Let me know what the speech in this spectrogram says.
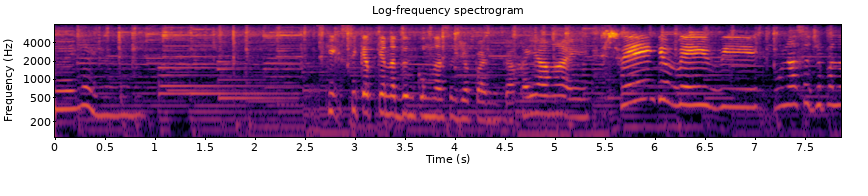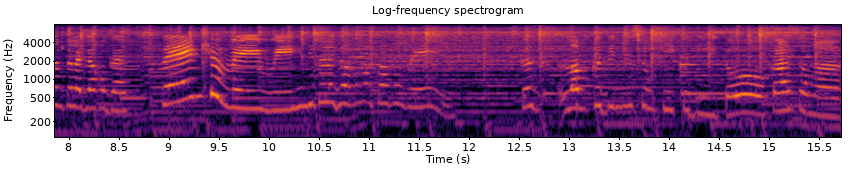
ay ngayon Sik- Sikat ka na dun kung nasa Japan ka. Kaya nga eh. Thank you, baby! Kung nasa Japan lang talaga ako, guys. Thank you, baby! Hindi talaga ako magpapa-raise. Cause love ko din yung sungki ko dito. Kaso nga,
